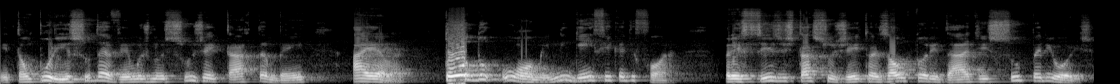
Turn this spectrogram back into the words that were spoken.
Então, por isso, devemos nos sujeitar também a ela. Todo o homem, ninguém fica de fora precisa estar sujeito às autoridades superiores.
